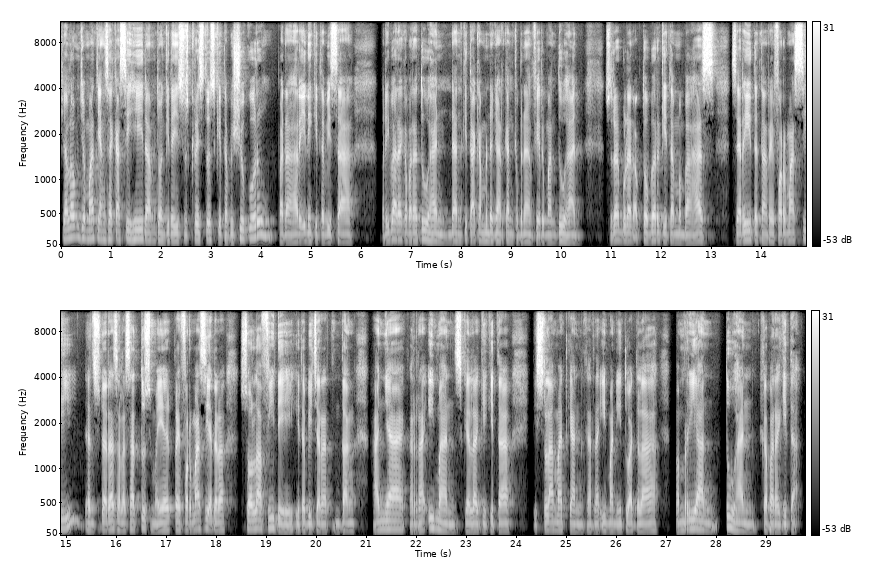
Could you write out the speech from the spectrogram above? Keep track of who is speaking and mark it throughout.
Speaker 1: Shalom jemaat yang saya kasihi dalam Tuhan kita Yesus Kristus, kita bersyukur pada hari ini kita bisa beribadah kepada Tuhan dan kita akan mendengarkan kebenaran firman Tuhan. Saudara bulan Oktober kita membahas seri tentang reformasi dan saudara salah satu semuanya reformasi adalah sola fide. Kita bicara tentang hanya karena iman. Sekali lagi kita diselamatkan karena iman itu adalah pemberian Tuhan kepada kita.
